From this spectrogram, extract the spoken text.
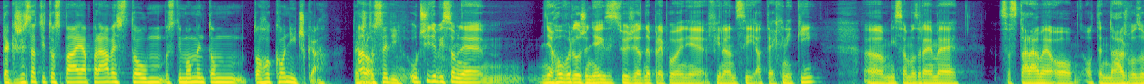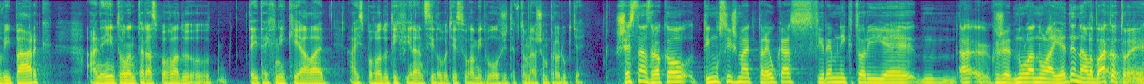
takže sa ti to spája práve s, tou, s tým momentom toho konička. Takže Áno, to sedí. Určite by som ne, nehovoril, že neexistuje žiadne prepojenie financií a techniky. My samozrejme sa staráme o, o ten náš vozový park a nie je to len teraz z pohľadu tej techniky, ale aj z pohľadu tých financií, lebo tie sú veľmi dôležité v tom našom produkte. 16 rokov, ty musíš mať preukaz firemný, ktorý je mm, akože 001, alebo ako to je?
